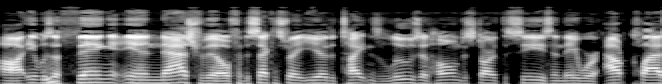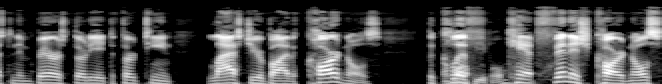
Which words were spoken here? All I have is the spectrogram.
Uh, it was mm. a thing in Nashville for the second straight year. The Titans lose at home to start the season. They were outclassed and embarrassed 38 to 13 last year by the Cardinals. The Cliff can't finish Cardinals.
